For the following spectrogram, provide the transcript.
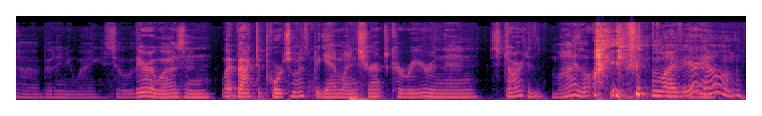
Uh, but anyway, so there I was and went back to Portsmouth, began my insurance career, and then started my life, my very own.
